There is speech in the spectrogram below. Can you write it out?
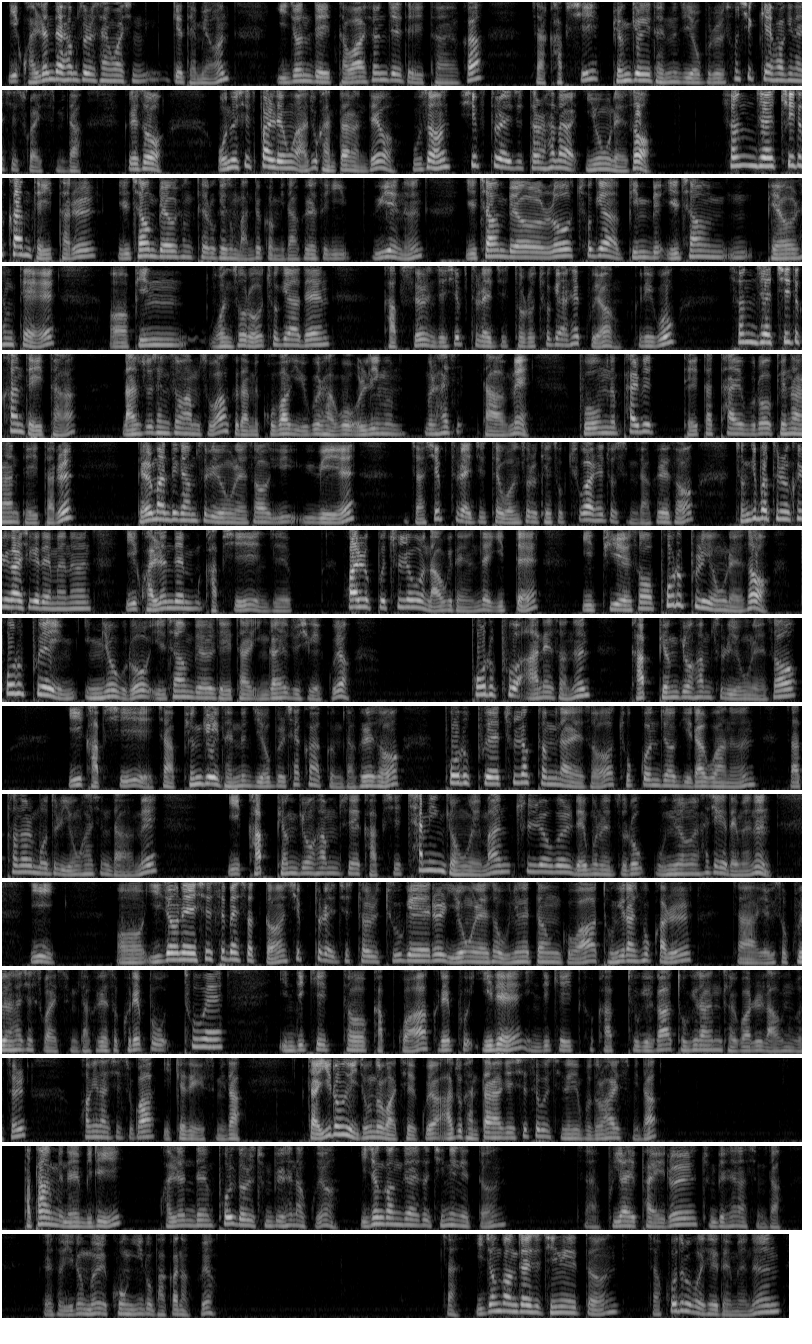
이 관련된 함수를 사용하시게 되면 이전 데이터와 현재 데이터가 자 값이 변경이 됐는지 여부를 손쉽게 확인하실 수가 있습니다. 그래서 오늘 실습할 내용은 아주 간단한데요. 우선 shift 레지스터를 하나 이용을 해서 현재 취득한 데이터를 1차원 배열 형태로 계속 만들 겁니다. 그래서 이 위에는 1차원 배열로 초기화 빈 1차원 배열 형태의 어, 빈 원소로 초기화된 값을 이제 shift 레지스터로 초기화를 했고요. 그리고 현재 취득한 데이터 난수 생성 함수와 그 다음에 곱하기 6을 하고 올림을 하신 다음에 부호 없는 8빗 데이터 타입으로 변환한 데이터를 배열 만들기 함수를 이용해서 이 위에 자, shift 레지스터의 원소를 계속 추가를 해줬습니다. 그래서 정지 버튼을 클릭하시게 되면은 이 관련된 값이 이제 loop 출력으로 나오게 되는데 이때 이 뒤에서 포르프를 이용을 해서 포르프의 입력으로 1차원 배열 데이터를 인가해 주시겠고요. 포르프 안에서는 값 변경 함수를 이용을 해서 이 값이 자 변경이 됐는지 여부를 체크할 겁니다. 그래서 포르프의 출력 터미널에서 조건적이라고 하는 자 터널 모드를 이용하신 다음에 이 값 변경 함수의 값이 참인 경우에만 출력을 내보내도록 운영을 하시게 되면은 이 어, 이전에 실습했었던 shift 레지스터를 두 개를 이용을 해서 운영했던 거와 동일한 효과를 자 여기서 구현하실 수가 있습니다. 그래서 그래프 2의 인디케이터 값과 그래프 1의 인디케이터 값 두 개가 동일한 결과를 나오는 것을 확인하실 수가 있게 되겠습니다. 자, 이론은 이 정도로 마치겠고요. 아주 간단하게 실습을 진행해 보도록 하겠습니다. 바탕화면에 미리 관련된 폴더를 준비를 해놨고요. 이전 강좌에서 진행했던 자, VI 파일을 준비를 해놨습니다. 그래서 이름을 02로 바꿔놨고요. 자, 이전 강좌에서 진행했던 자, 코드를 보시게 되면은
